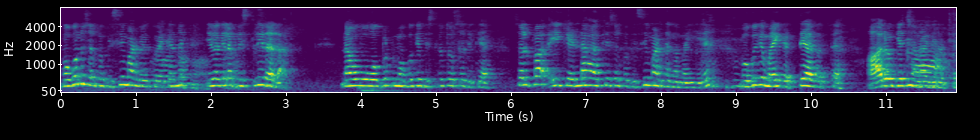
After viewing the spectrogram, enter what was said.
ಮಗುನು ಸ್ವಲ್ಪ ಬಿಸಿ ಮಾಡಬೇಕು ಯಾಕಂದರೆ ಇವಾಗೆಲ್ಲ ಬಿಸಿಲಿರಲ್ಲ. ನಾವು ಹೋಗ್ಬಿಟ್ಟು ಮಗುಗೆ ಬಿಸಿಲು ತೋರಿಸೋದಕ್ಕೆ ಸ್ವಲ್ಪ ಈ ಕೆಂಡ ಹಾಕಿ ಸ್ವಲ್ಪ ಬಿಸಿ ಮಾಡಿದಾಗ ಮೈಗೆ ಮಗುಗೆ ಮೈ ಗಟ್ಟಿ ಆಗುತ್ತೆ ಆರೋಗ್ಯ ಚೆನ್ನಾಗಿರುತ್ತೆ.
